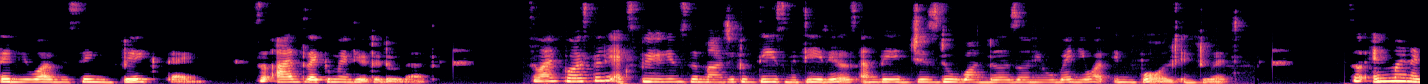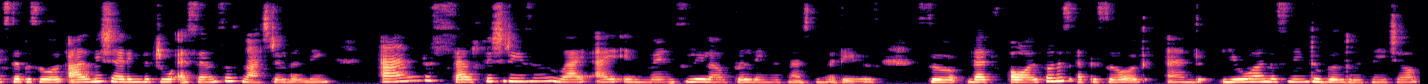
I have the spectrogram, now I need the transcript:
then you are missing big time. So I'd recommend you to do that. So I personally experienced the magic of these materials and they just do wonders on you when you are involved into it. So in my next episode, I'll be sharing the true essence of natural building and the selfish reason why I immensely love building with natural materials. So that's all for this episode, and you are listening to Build with Nature.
